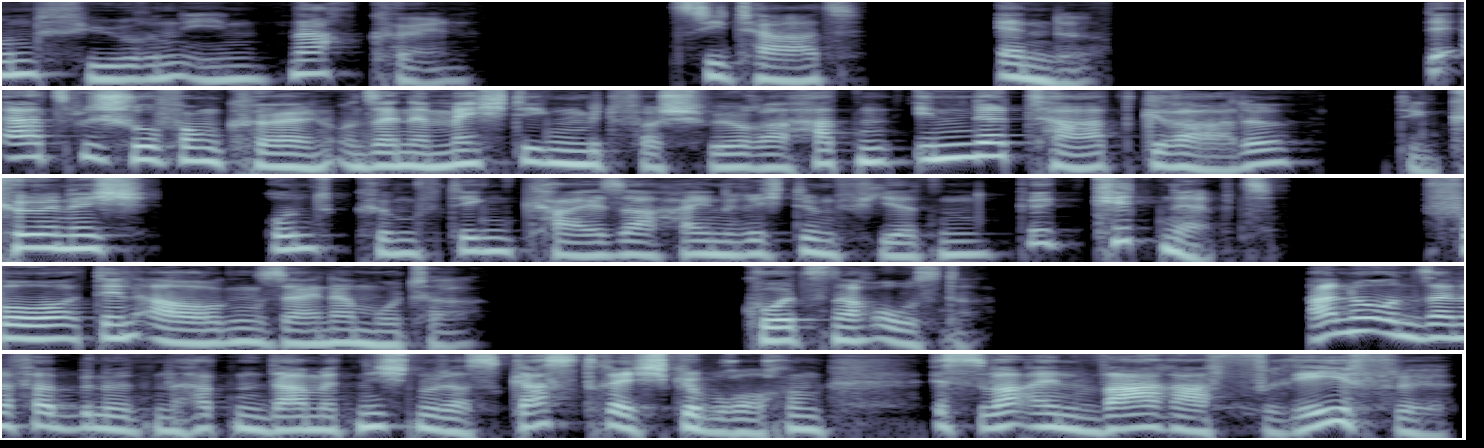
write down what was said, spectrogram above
und führen ihn nach Köln. Zitat Ende. Der Erzbischof von Köln und seine mächtigen Mitverschwörer hatten in der Tat gerade den König und künftigen Kaiser Heinrich IV. gekidnappt vor den Augen seiner Mutter. Kurz nach Ostern. Anno und seine Verbündeten hatten damit nicht nur das Gastrecht gebrochen, es war ein wahrer Frevel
